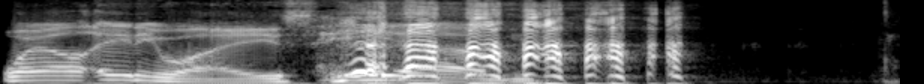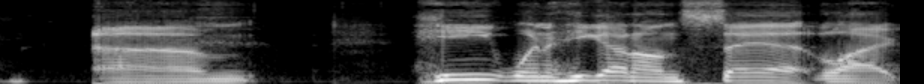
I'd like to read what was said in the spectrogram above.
Well, anyways, he um, um he when he got on set, like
